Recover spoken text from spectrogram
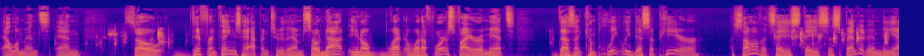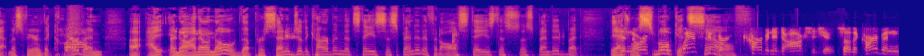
elements, and so different things happen to them. So not you know what what a forest fire emits doesn't completely disappear. Some of it stays stays suspended in the atmosphere. The carbon, uh, I you know I don't know the percentage of the carbon that stays suspended if it all stays the suspended, but the actual North smoke Pole plants convert itself. carbon into oxygen. So the carbon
